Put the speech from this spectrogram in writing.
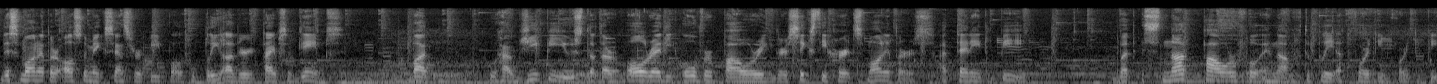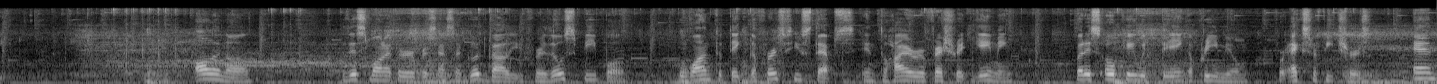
This monitor also makes sense for people who play other types of games, but who have GPUs that are already overpowering their 60Hz monitors at 1080p, but is not powerful enough to play at 1440p. All in all, this monitor represents a good value for those people who want to take the first few steps into higher refresh rate gaming but is okay with paying a premium for extra features and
